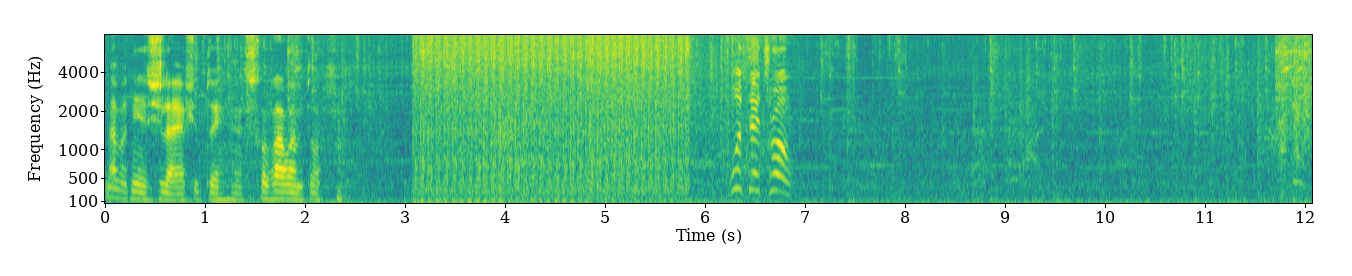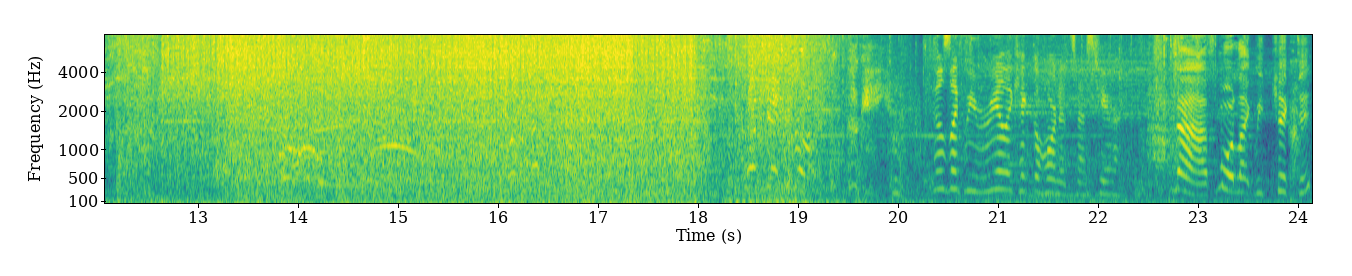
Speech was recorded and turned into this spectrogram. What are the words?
Nawet nie jest źle, jak się tutaj schowałem, to Want that drone? Okay. Feels like we really kicked the hornet's nest here. Nah, it's more like we kicked it,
